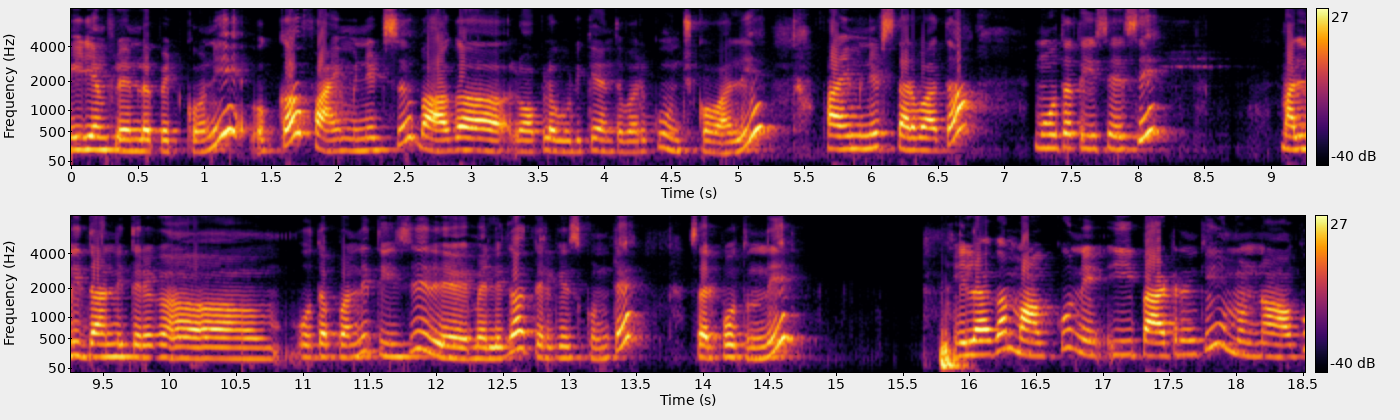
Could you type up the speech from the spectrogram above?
మీడియం ఫ్లేమ్లో పెట్టుకొని ఒక ఫైవ్ మినిట్స్ బాగా లోపల ఉడికేంత వరకు ఉంచుకోవాలి. ఫైవ్ మినిట్స్ తర్వాత మూత తీసేసి మళ్ళీ దాన్ని తిరగ ఊతప్పని తీసి మెల్లిగా తిరిగేసుకుంటే సరిపోతుంది. ఇలాగా మాకు ఈ ప్యాటర్న్కి నాకు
